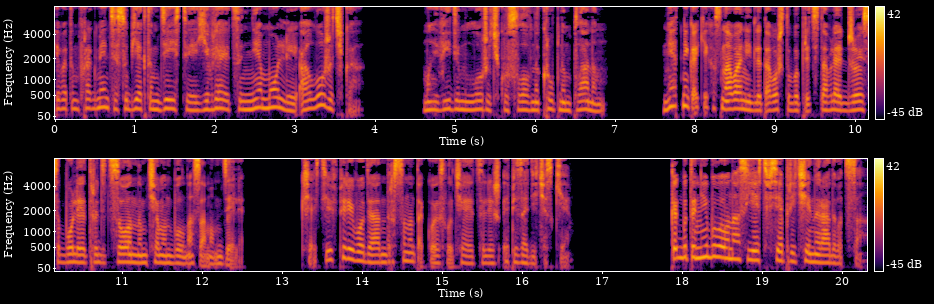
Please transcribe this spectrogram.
И в этом фрагменте субъектом действия является не Молли, а ложечка. Мы видим ложечку словно крупным планом. Нет никаких оснований для того, чтобы представлять Джойса более традиционным, чем он был на самом деле. К счастью, в переводе Андерсона такое случается лишь эпизодически. Как бы то ни было, у нас есть все причины радоваться.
